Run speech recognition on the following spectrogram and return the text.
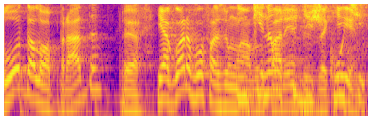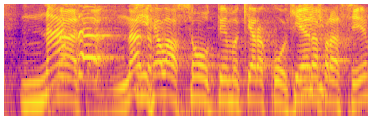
toda aloprada. É. E agora eu vou fazer um em que um não se discute aqui. nada, nada, nada em relação ao tema que era Covid. que era pra ser.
